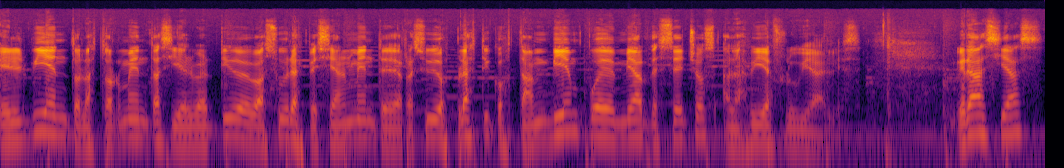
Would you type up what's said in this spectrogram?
El viento, las tormentas y el vertido de basura, especialmente de residuos plásticos, también pueden enviar desechos a las vías fluviales. Gracias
